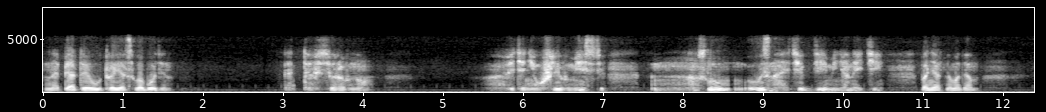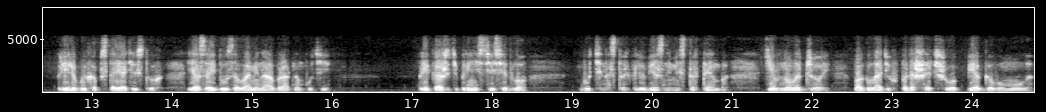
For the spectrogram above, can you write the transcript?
На пятое утро я свободен». «Это все равно. Ведь они ушли вместе. Но, словом, вы знаете, где меня найти». «Понятно, мадам. При любых обстоятельствах я зайду за вами на обратном пути. Прикажете принести седло?» «Будьте настолько любезны, мистер Тембо», — кивнула Джой, погладив подошедшего пегову мула.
